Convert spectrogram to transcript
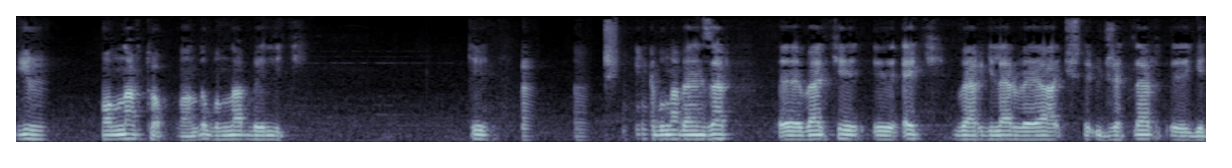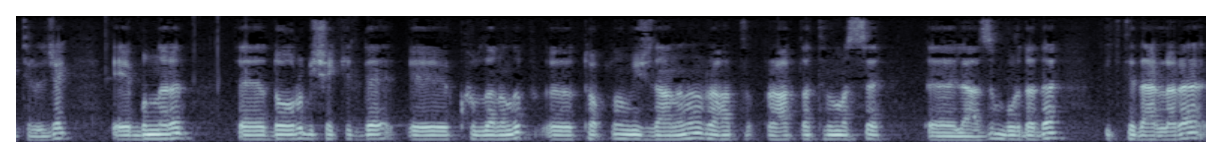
bir onlar toplandı. Bunlar belli ki yine buna benzer belki ek vergiler veya işte ücretler getirilecek. Bunların e, doğru bir şekilde e, kullanılıp e, toplum vicdanının rahat, rahatlatılması lazım. Burada da iktidarlara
